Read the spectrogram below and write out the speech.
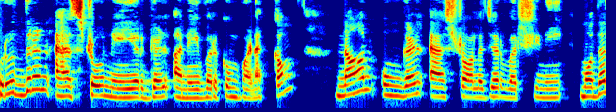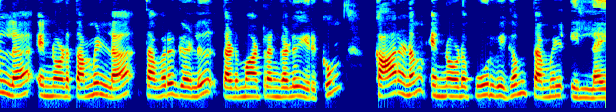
ருத்ரன் ஆஸ்ட்ரோ நேயர்கள் அனைவருக்கும் வணக்கம். நான் உங்கள் ஆஸ்ட்ராலஜர் வர்ஷினி. முதல்ல என்னோட தமிழ்ல தவறுகளும் தடுமாற்றங்களும் இருக்கும். காரணம் என்னோட பூர்வீகம் தமிழ் இல்லை.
